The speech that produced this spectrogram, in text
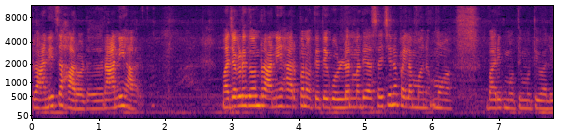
राणीचा हार वाटत होता राणी हार. माझ्याकडे दोन राणी हार पण होते. ते गोल्डनमध्ये असायचे ना पहिला मन मो बारीक मोती मोतीवाले.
